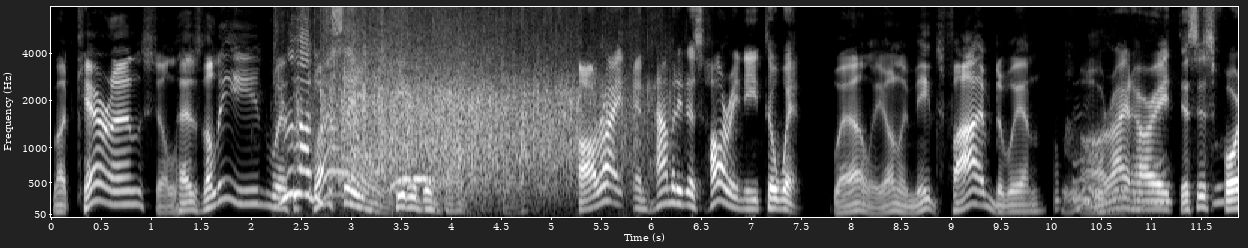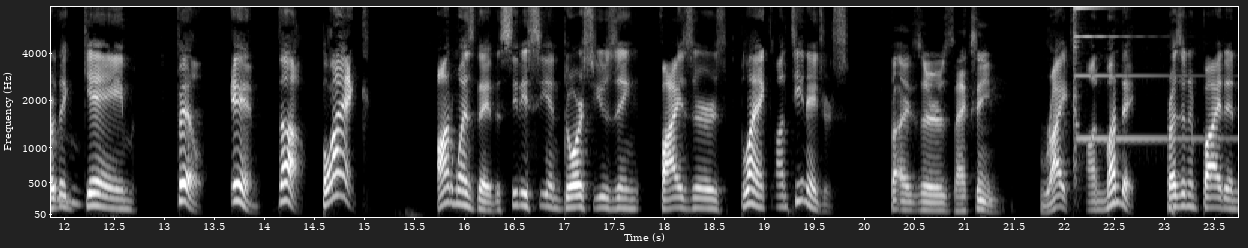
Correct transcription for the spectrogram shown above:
but Karen still has the lead with You're allowed to 12. just say Peter did bad. All right, and how many does Hari need to win? Well, he only needs five to win. All right, Hari, this is for the game. Fill in the blank. On Wednesday, the CDC endorsed using Pfizer's blank on teenagers. Pfizer's vaccine. Right. On Monday, President Biden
